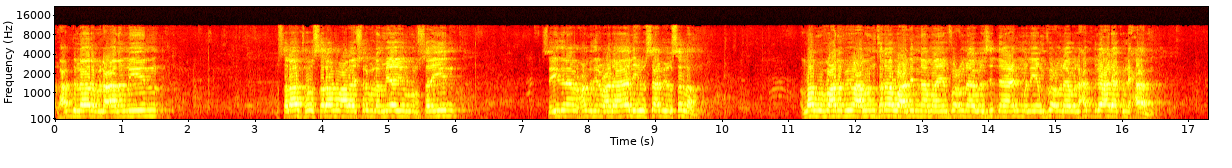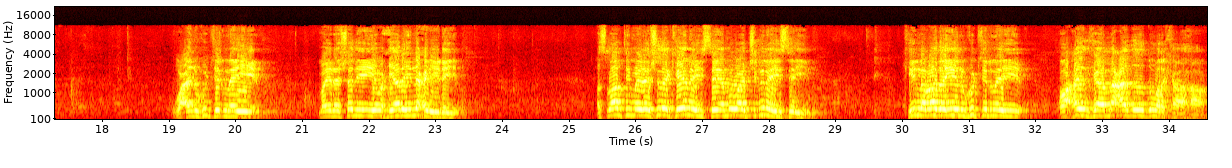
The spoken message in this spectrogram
alxamdu lilahi rab اlcaalamiin wasalaatu wasalaamu calaa ashraf اlambiyaai walmursaliin sayidina mxamedi wcalaa alihi wasaxbihi wasalam allahuma anfacna bima callamtana waclimna maa yanfacuna wazidna cilma yanfacuna walxamdu lilah calaa kuli xaal waxaynu ku jirnay maydhashadii iyo waxyaalihii la xidhiidhay. Asbaabtii maydhashada keenaysay ama waajibinaysay kii labaad ayaynu ku jirnay oo xaydka ama caadada dumarka ahaa.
